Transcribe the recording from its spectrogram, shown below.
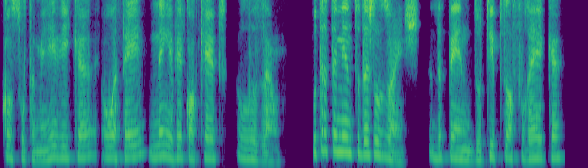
consulta médica ou até nem haver qualquer lesão. O tratamento das lesões depende do tipo de alforreca,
